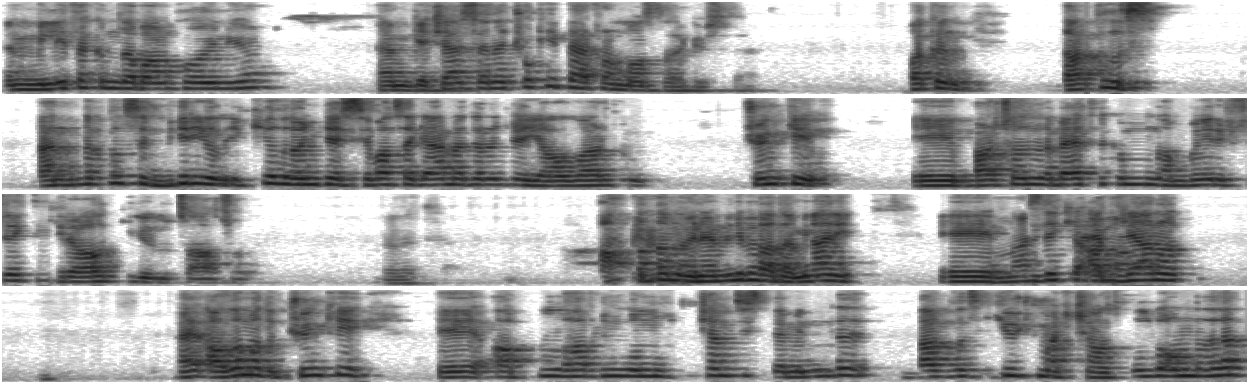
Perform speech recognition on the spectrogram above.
hem milli takımda banko oynuyor hem geçen sene çok iyi performanslar gösterdi. Bakın Douglas ben Douglas'ı bir yıl, iki yıl önce Sivas'a gelmeden önce yalvardım. Çünkü e, Barcelona B takımından bu herif sürekli kiralık gidiyordu sağa sola. Evet. Adam önemli bir adam. Yani e, Bunlar bizdeki Adriano Yani alamadık çünkü e, Abdullah Avcı'nın o muhteşem sisteminde Douglas 2-3 maç şans buldu. Onda da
